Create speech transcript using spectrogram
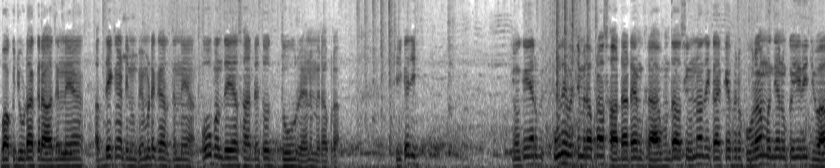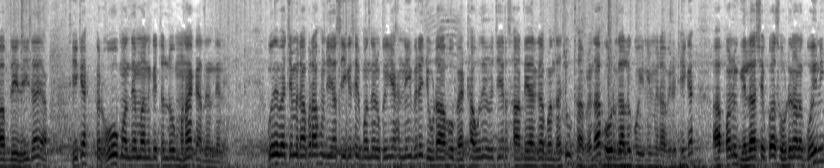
ਬੁੱਕ ਜੋੜਾ ਕਰਾ ਦਿੰਨੇ ਆ, ਅੱਧੇ ਘੰਟੇ ਨੂੰ ਪੇਮੈਂਟ ਕਰ ਦਿੰਨੇ ਆ। ਉਹ ਬੰਦੇ ਆ ਸਾਡੇ ਤੋਂ ਦੂਰ ਰਹਿਣ ਮੇਰਾ ਭਰਾ। ਠੀਕ ਹੈ ਜੀ? ਕਿਉਂਕਿ ਯਾਰ ਉਹਦੇ ਵਿੱਚ ਮੇਰਾ ਭਰਾ ਸਾਡਾ ਟਾਈਮ ਖਰਾਬ ਹੁੰਦਾ, ਅਸੀਂ ਉਹਨਾਂ ਦੇ ਕਰਕੇ ਫਿਰ ਹੋਰਾਂ ਬੰਦਿਆਂ ਨੂੰ ਕਈ ਵਾਰੀ ਜਵਾਬ ਦੇ ਦੇਈਦਾ ਆ। ਠੀਕ ਹੈ? ਫਿਰ ਉਹ ਬੰਦੇ ਮੰਨ ਕੇ ਚੱਲੋ ਮਨਾ ਕਰ ਦਿੰਦੇ ਨੇ। ਉਹਦੇ ਵਿੱਚ ਮੇਰਾ ਭਰਾ ਹੁਣ ਜੇ ਅਸੀਂ ਕਿਸੇ ਬੰਦੇ ਨੂੰ ਕਹੀਏ, ਨਹੀਂ ਵੀਰੇ, ਜੋੜਾ ਉਹ ਬੈਠਾ, ਉਹਦੇ ਵਿੱਚ ਯਾਰ ਸਾਡੇ ਵਰਗਾ ਬੰਦਾ ਝੂਠਾ ਪੈਂਦਾ, ਹੋਰ ਗੱਲ ਕੋਈ ਨਹੀਂ ਮੇਰਾ ਵੀਰੇ, ਠੀਕ ਹੈ? ਆਪਾਂ ਨੂੰ ਗਿੱਲਾ ਸ਼ਿਕਵਾ ਤੁਹਾਡੇ ਨਾਲ ਕੋਈ ਨਹੀਂ।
